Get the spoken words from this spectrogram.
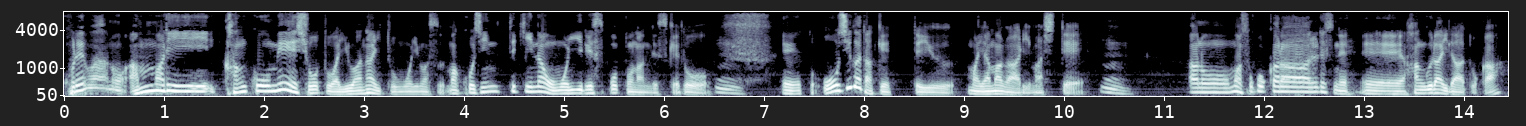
これはあの、あんまり観光名所とは言わないと思います。まあ個人的な思い入れスポットなんですけど、うん。えっ、と、王子ヶ岳っていう、まあ山がありまして、うん。あの、まあ、そこから、あれですね、えー、ハングライダーとか、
